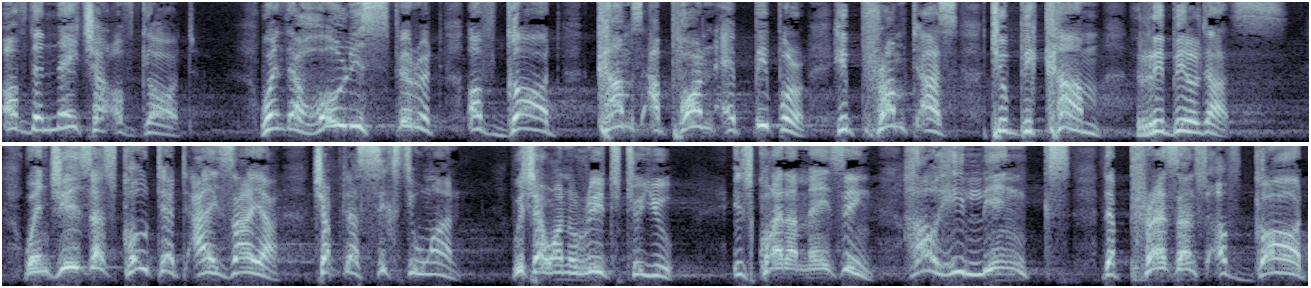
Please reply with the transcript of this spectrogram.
of the nature of God. When the Holy Spirit of God comes upon a people, He prompts us to become rebuilders. When Jesus quoted Isaiah chapter 61, which I want to read to you. It's quite amazing how he links the presence of God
